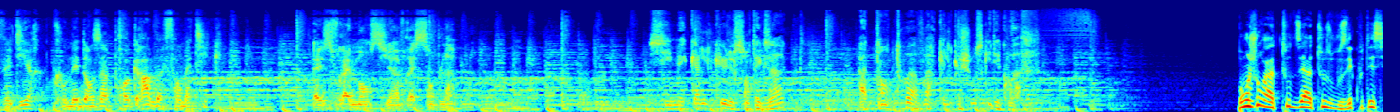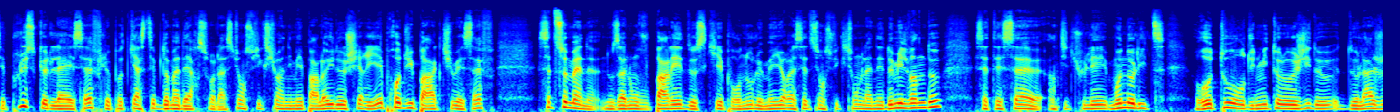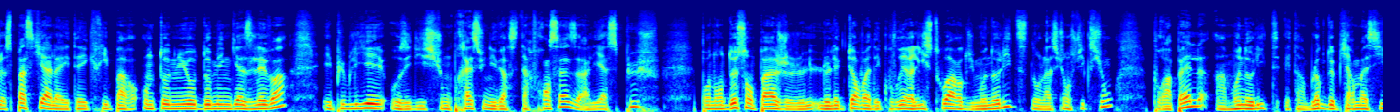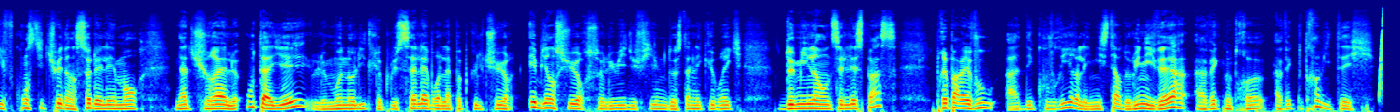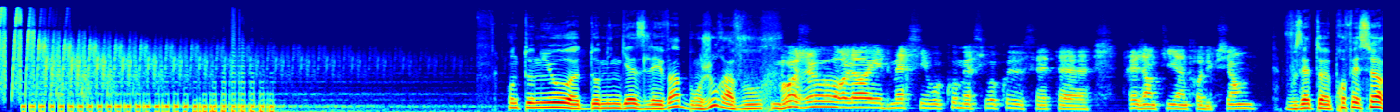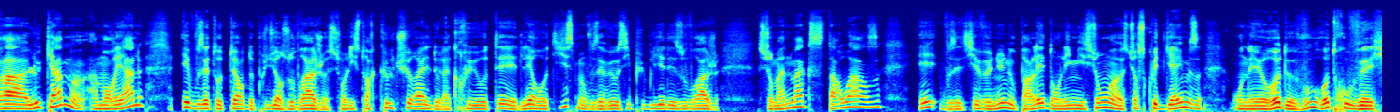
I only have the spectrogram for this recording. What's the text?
Tu veux dire qu'on est dans un programme informatique? Est-ce vraiment si invraisemblable? Si mes calculs sont exacts, attends-toi à voir quelque chose qui décoiffe. Bonjour à toutes et à tous, vous écoutez C'est plus que de la SF, le podcast hebdomadaire sur la science-fiction animé par l'œil de chéri et produit par ActuSF. Cette semaine, nous allons vous parler de ce qui est pour nous le meilleur essai de science-fiction de l'année 2022. Cet essai intitulé Monolith, retour d'une mythologie de, l'âge spatial a été écrit par Antonio Dominguez Leva et publié aux éditions Presse universitaire française, alias PUF. Pendant 200 pages, le lecteur va découvrir l'histoire du monolithe dans la science-fiction. Pour rappel, un monolithe est un bloc de pierre massif constitué d'un seul élément naturel ou taillé. Le monolithe le plus célèbre de la pop culture est bien sûr celui du film de Stanley Kubrick 2001 Odyssée de l'espace. Préparez-vous à découvrir les mystères de l'univers avec notre invité. Antonio Dominguez Leva, bonjour à vous. Bonjour Lloyd, merci beaucoup, merci beaucoup de cette euh, très gentille introduction. Vous êtes professeur à l'UCAM à Montréal et vous êtes auteur de plusieurs ouvrages sur l'histoire culturelle de la cruauté et de l'érotisme. Vous avez aussi publié des ouvrages sur Mad Max, Star Wars et vous étiez venu nous parler dans l'émission sur Squid Games. On est heureux de vous retrouver.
